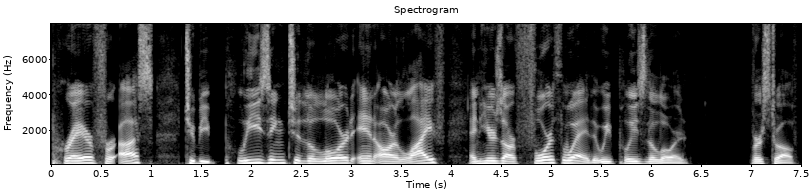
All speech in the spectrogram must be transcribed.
prayer for us to be pleasing to the Lord in our life. And here's our fourth way that we please the Lord. Verse 12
